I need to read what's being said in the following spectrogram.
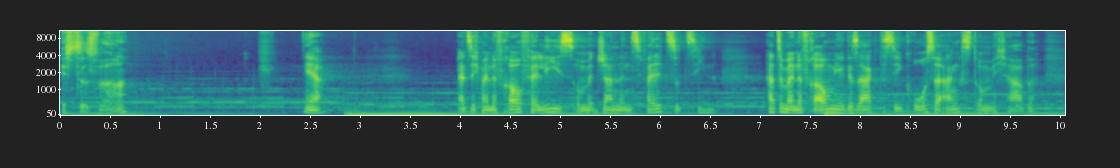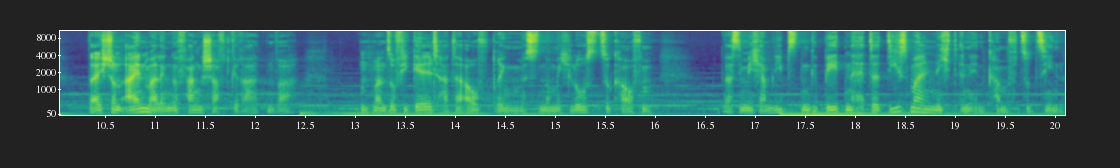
Ist es wahr? Ja. Als ich meine Frau verließ, um mit Jeanne ins Feld zu ziehen, hatte meine Frau mir gesagt, dass sie große Angst um mich habe, da ich schon einmal in Gefangenschaft geraten war und man so viel Geld hatte aufbringen müssen, um mich loszukaufen, dass sie mich am liebsten gebeten hätte, diesmal nicht in den Kampf zu ziehen.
